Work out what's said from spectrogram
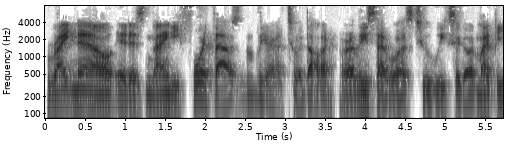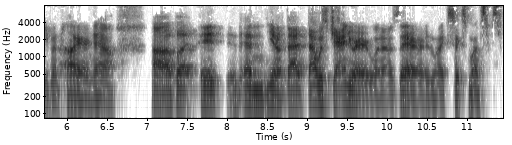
Right now, it is 94,000 lira to a dollar, or at least that was two weeks ago. It might be even higher now. Uh, but it, and you know, that, that was January when I was there in like six months, it's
